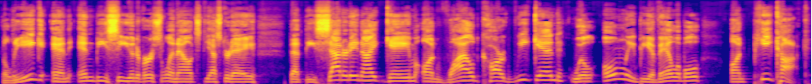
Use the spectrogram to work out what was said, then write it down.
The league and NBC Universal announced yesterday that the Saturday night game on Wild Card Weekend will only be available on Peacock.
